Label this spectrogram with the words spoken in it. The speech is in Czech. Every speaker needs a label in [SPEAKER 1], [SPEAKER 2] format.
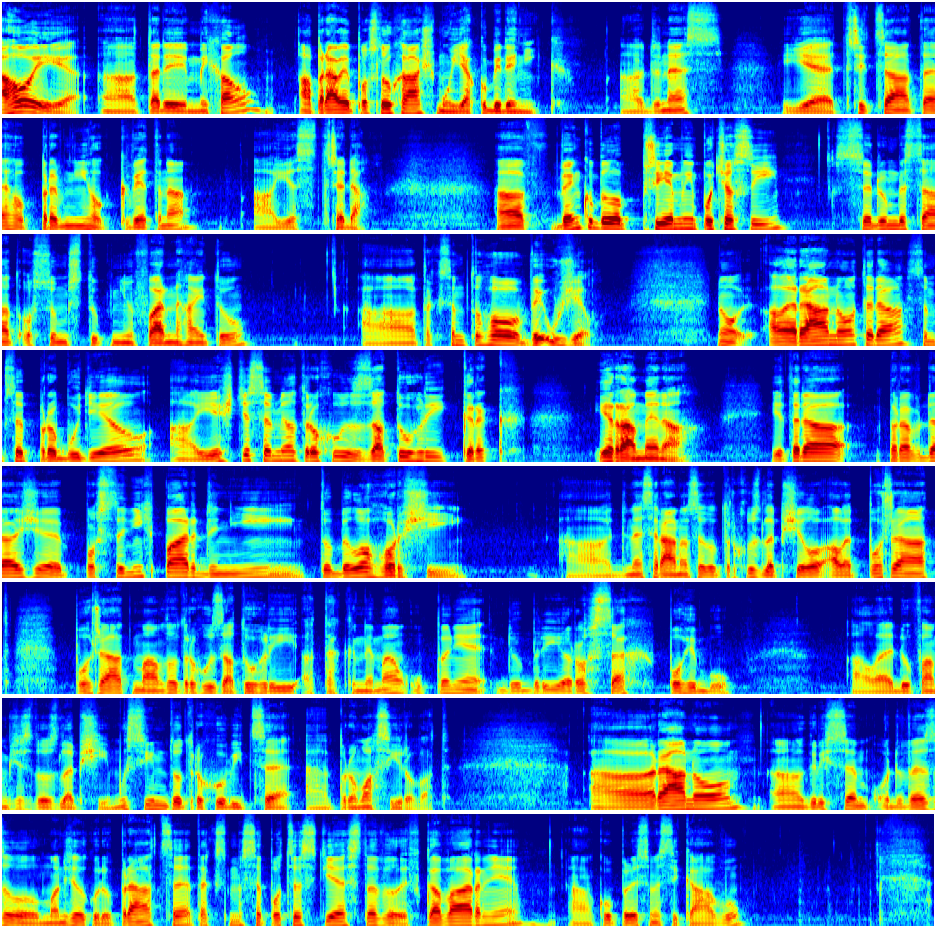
[SPEAKER 1] Ahoj, tady Michal a právě posloucháš můj Jakoby deník. Dnes je 31. května a je středa. Venku bylo příjemný počasí, 78 stupňů Fahrenheitu a tak jsem toho využil. No, ale ráno teda jsem se probudil a ještě jsem měl trochu zatuhlý krk i ramena. Je teda pravda, že posledních pár dní to bylo horší a dnes ráno se to trochu zlepšilo, ale pořád, pořád mám to trochu zatuhlý a tak nemám úplně dobrý rozsah pohybu, ale doufám, že se to zlepší. Musím to trochu více eh, promasírovat. A ráno, když jsem odvezl manželku do práce, tak jsme se po cestě stavili v kavárně a koupili jsme si kávu.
